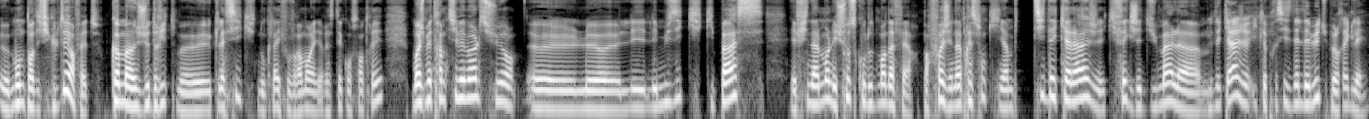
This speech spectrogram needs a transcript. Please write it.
euh, montent en difficulté en fait, comme un jeu de rythme euh, classique. Donc là, il faut vraiment rester concentré. Moi, je mettrais un petit bémol sur euh, le, les, les musiques qui passent et finalement les choses qu'on nous demande à faire. Parfois, j'ai l'impression qu'il y a un petit décalage et qui fait que j'ai du mal à. Le décalage, il te le précise dès le début, tu peux le régler.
